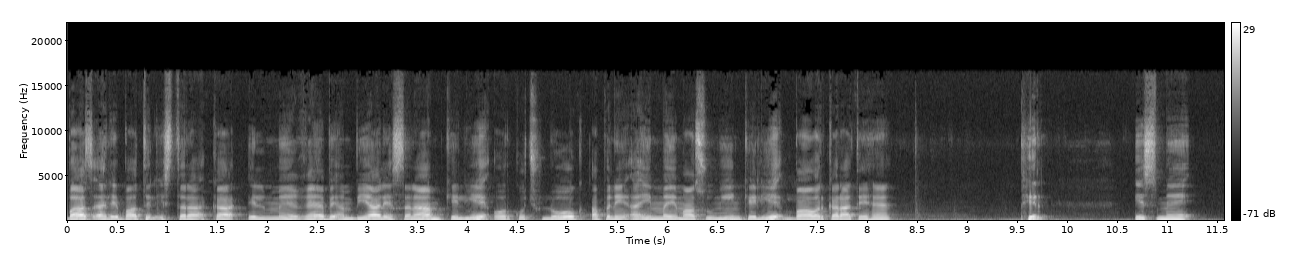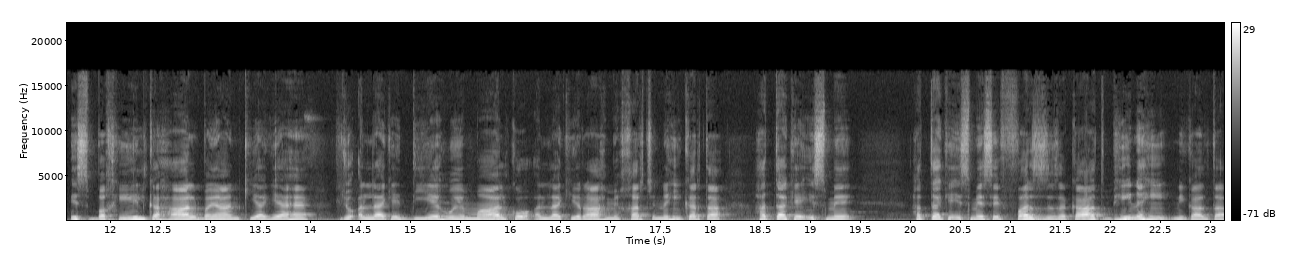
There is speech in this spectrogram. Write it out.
بعض اہل باطل اس طرح کا علم غیب انبیاء علیہ السلام کے لیے اور کچھ لوگ اپنے ائم معصومین کے لیے باور کراتے ہیں۔ پھر اس میں اس بخیل کا حال بیان کیا گیا ہے جو اللہ کے دیے ہوئے مال کو اللہ کی راہ میں خرچ نہیں کرتا، حتیٰ کہ اس میں، حتیٰ کہ اس میں سے فرض زکوٰۃ بھی نہیں نکالتا۔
